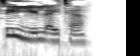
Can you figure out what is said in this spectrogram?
See you later.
